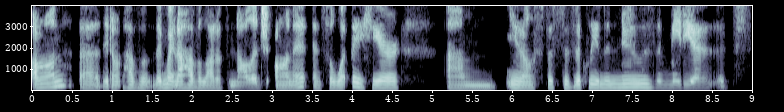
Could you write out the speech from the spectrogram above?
on. Uh, they don't have, a, they might not have a lot of knowledge on it. And so what they hear, um, you know, specifically in the news, the media, it's,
